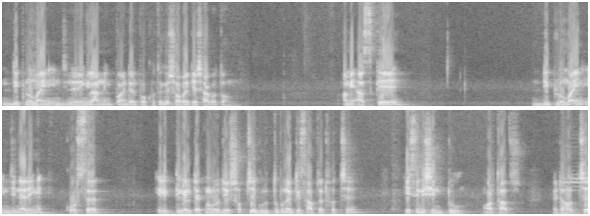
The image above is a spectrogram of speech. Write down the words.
diploma in engineering learning পয়েন্টের পক্ষ থেকে সবাইকে স্বাগতম। আমি আজকে ডিপ্লোমা ইন ইঞ্জিনিয়ারিং কোর্সের ইলেকট্রিক্যাল টেকনোলজির সবচেয়ে গুরুত্বপূর্ণ একটি সাবজেক্ট হচ্ছে এসি মেশিন টু, অর্থাৎ এটা হচ্ছে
